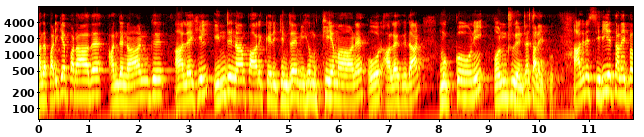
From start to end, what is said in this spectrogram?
அந்த படிக்கப்படாத அந்த நான்கு அலகில் இன்று நாம் பார்க்க இருக்கின்ற மிக முக்கியமான ஓர் அலகுதான் முக்கோணி ஒன்று என்ற தலைப்பு. அதில் சிறிய தலைப்பை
